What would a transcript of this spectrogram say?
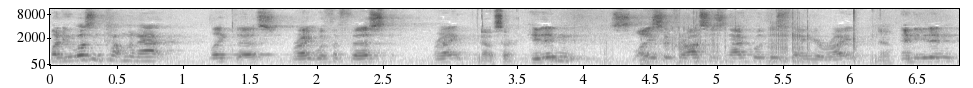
But he wasn't coming at like this, right, with a fist, right? No, sir. He didn't slice across his neck with his finger, right? No. And he didn't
